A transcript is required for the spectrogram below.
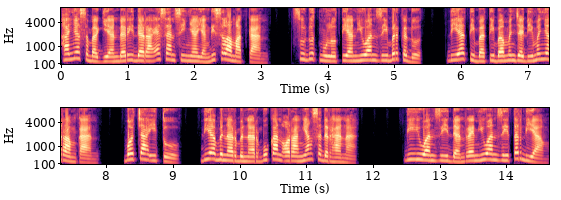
hanya sebagian dari darah esensinya yang diselamatkan. Sudut mulut Tian Yuanzi berkedut. Dia tiba-tiba menjadi menyeramkan. Bocah itu, dia benar-benar bukan orang yang sederhana. Di Yuanzi dan Ren Yuanzi terdiam.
